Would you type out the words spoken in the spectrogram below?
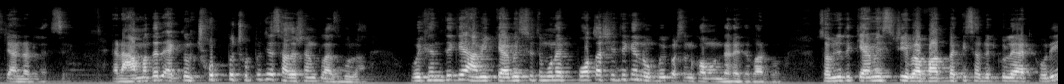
স্ট্যান্ডার্ড লাগছে। আর আমাদের একদম ছোট্ট ছোট্ট যে সাজেশন ক্লাসগুলো ওইখান থেকে আমি কেমিস্ট্রিতে মনে হয় পঁচাশি থেকে নব্বই পার্সেন্ট কমন দেখাতে পারব। সো আমি যদি কেমিস্ট্রি বা বাদ বাকি সাবজেক্টগুলো অ্যাড করি,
